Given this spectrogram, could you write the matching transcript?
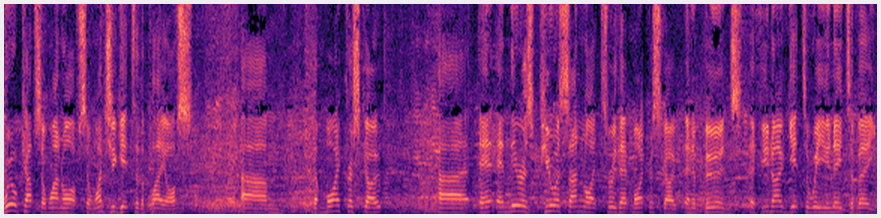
World Cups are one-offs, and once you get to the playoffs, um, the microscope uh, and, and, there is pure sunlight through that microscope and it burns if you don't get to where you need to be.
